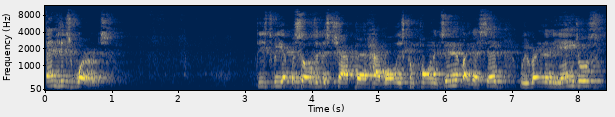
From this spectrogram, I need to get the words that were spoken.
And his words. These three episodes in this chapter have all these components in it. Like I said, we read in the angels,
